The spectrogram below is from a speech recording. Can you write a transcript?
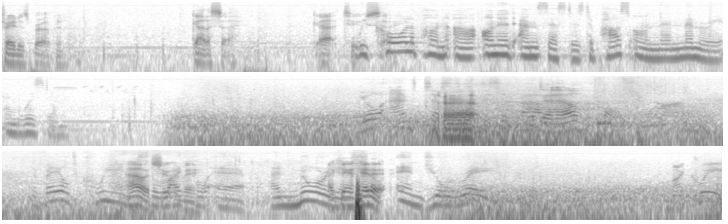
trade is broken. Gotta say. Got to We say. call upon our honored ancestors to pass on their memory and wisdom. Your ancestors Uh. disavowed What the hell? falsehood. The veiled queen Ow, is the shooting me. rightful heir, and Norian can't hit it. end your reign. My queen.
